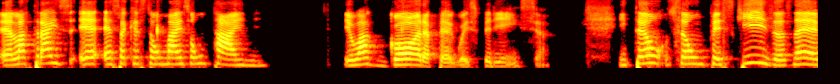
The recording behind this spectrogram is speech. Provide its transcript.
ela traz essa questão mais on time. Eu agora pego a experiência. Então, são pesquisas, né,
